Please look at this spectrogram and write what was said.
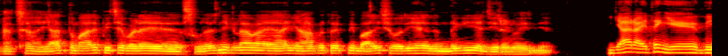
अच्छा यार तुम्हारे पीछे बड़े सूरज निकला हुआ है यार यहाँ पे तो इतनी बारिश हो रही है ज़िंदगी है जीर्ण हुई है। यार आई थिंक ये भी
